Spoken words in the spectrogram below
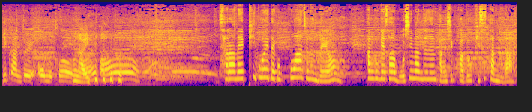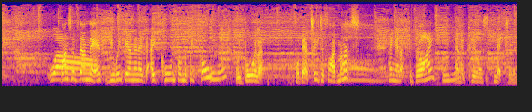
You can't do it on the clothes. No. right? 아. 사람의 피부에 대고 꼬아주는데요. 한국에서 모시 만드는 방식과도 비슷합니다. 와. Once we've done that, you went down and had ate corn from the big pool. We boil it for about two to five minutes, hang it up to dry, and it curls naturally.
